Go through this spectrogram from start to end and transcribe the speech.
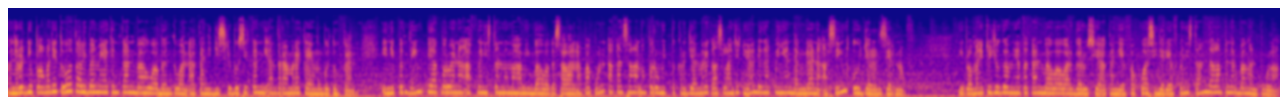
Menurut diplomat itu, Taliban meyakinkan bahwa bantuan akan didistribusikan di antara mereka yang membutuhkan. Ini penting, pihak berwenang Afghanistan memahami bahwa kesalahan apa pun akan sangat memperumit pekerjaan mereka selanjutnya dengan menyandang dana asing, ujar Zirnov. Diplomat itu juga menyatakan bahwa warga Rusia akan dievakuasi dari Afghanistan dalam penerbangan pulang.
